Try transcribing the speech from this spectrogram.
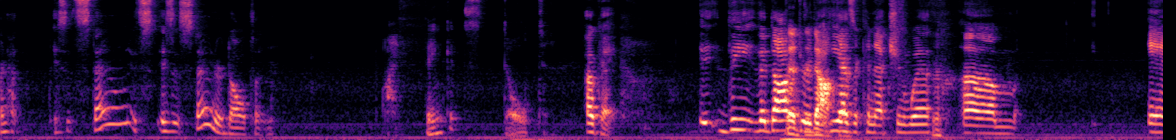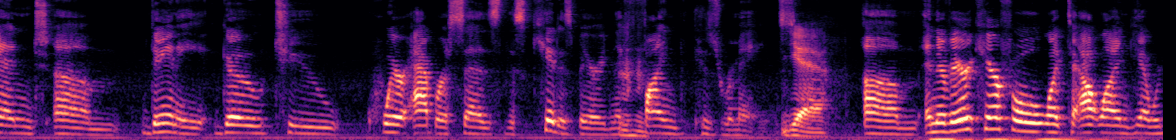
or not is it Stone? It's is it Stone or Dalton? Think it's Dalton. Okay. The the doctor the that he has a connection with, um, and um, Danny go to where Abra says this kid is buried, and they Mhm. find his remains. Yeah. Um, and they're very careful, like to outline, yeah, we're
